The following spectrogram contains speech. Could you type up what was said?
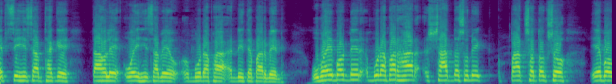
এফসি হিসাব থাকে, তাহলে ওই হিসাবে মুনাফা নিতে পারবেন। উভয় বন্ডের মুনাফার হার সাত দশমিক পাঁচ শতাংশ এবং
